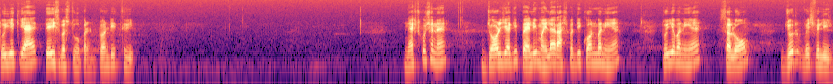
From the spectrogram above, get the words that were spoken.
तो ये किया है? तेईस वस्तुओं पर, ट्वेंटी थ्री। नेक्स्ट क्वेश्चन है जॉर्जिया की पहली महिला राष्ट्रपति कौन बनी है? तो ये बनी है सलोम जुर विश्वली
